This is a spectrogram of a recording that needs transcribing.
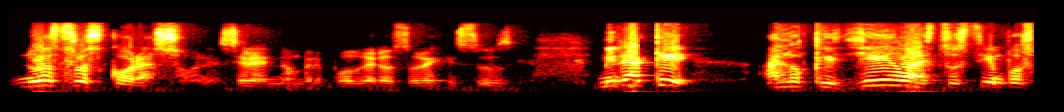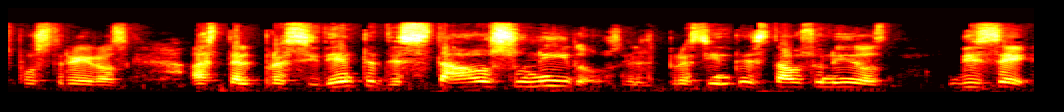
nuestros corazones en el nombre poderoso de Jesús. Mira que a lo que lleva estos tiempos postreros, hasta el presidente de Estados Unidos, el presidente de Estados Unidos dice,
